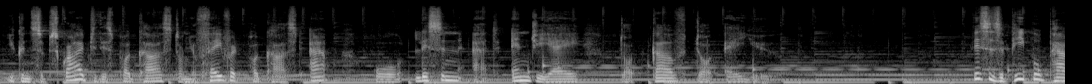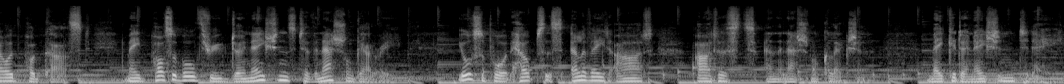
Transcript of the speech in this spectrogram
You can subscribe to this podcast on your favourite podcast app or listen at nga.gov.au. This is a people powered podcast made possible through donations to the National Gallery. Your support helps us elevate art, artists, and the National Collection. Make a donation today.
